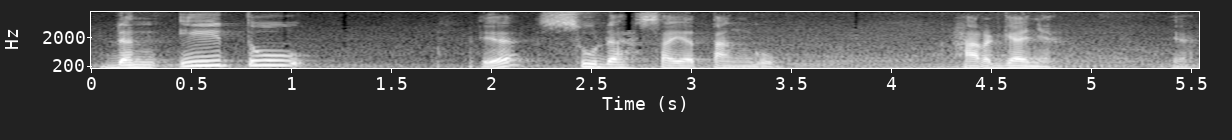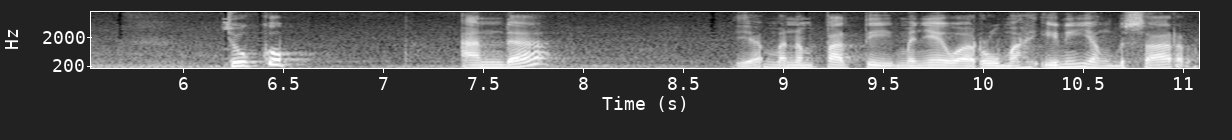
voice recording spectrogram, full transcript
Dan itu ya sudah saya tanggung harganya. Ya. Cukup Anda ya menempati menyewa rumah ini yang besar,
